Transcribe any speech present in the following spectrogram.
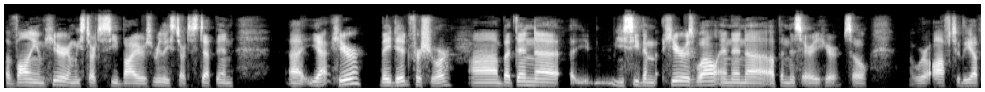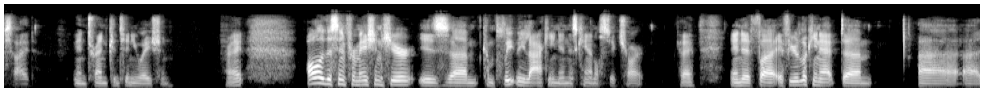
of, volume here, and we start to see buyers really start to step in. Uh, yeah, here they did for sure, but then you see them here as well, and then up in this area here. So we're off to the upside in trend continuation, all right? All of this information here is um, completely lacking in this candlestick chart, okay? And if, uh, if you're looking at um, uh,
